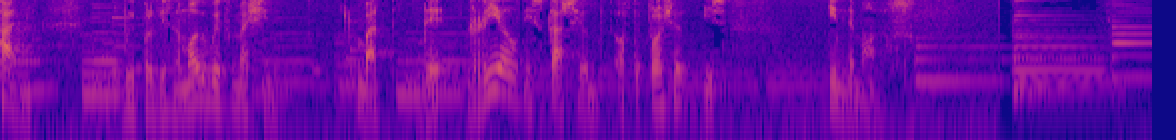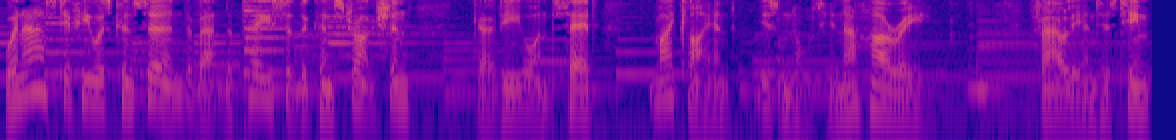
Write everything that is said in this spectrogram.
hand. We produce the model with machine. But the real discussion of the project is in the models. When asked if he was concerned about the pace of the construction, Gaudí once said, My client is not in a hurry. Faulí and his team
